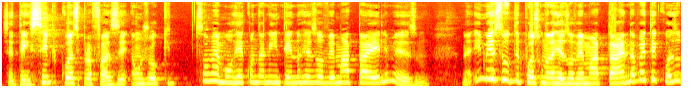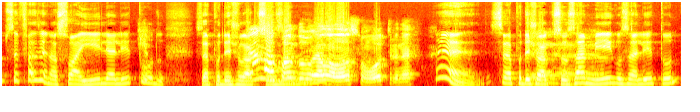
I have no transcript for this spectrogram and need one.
você tem sempre coisa para fazer. É um jogo que só vai morrer quando a Nintendo resolver matar ele mesmo. Né? E mesmo depois, quando ela resolver matar, ainda vai ter coisa pra você fazer na sua ilha ali tudo. Você vai poder jogar ela com seus manda, amigos. Ela lança um outro, né? É, você vai poder jogar com seus é. amigos ali tudo.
